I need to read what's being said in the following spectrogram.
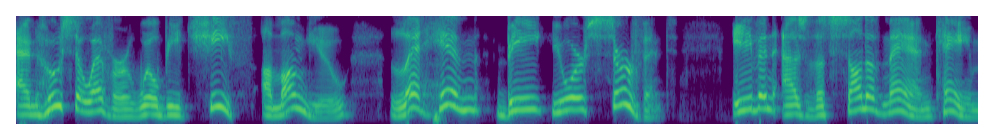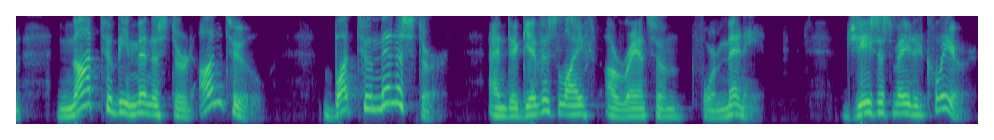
And whosoever will be chief among you, let him be your servant, even as the Son of Man came not to be ministered unto, but to minister, and to give his life a ransom for many. Jesus made it clear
